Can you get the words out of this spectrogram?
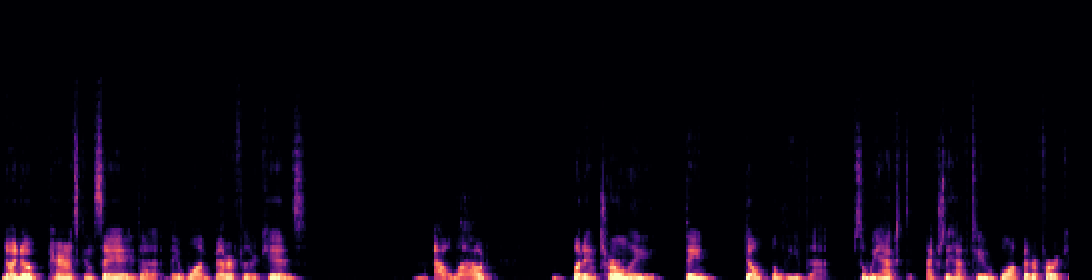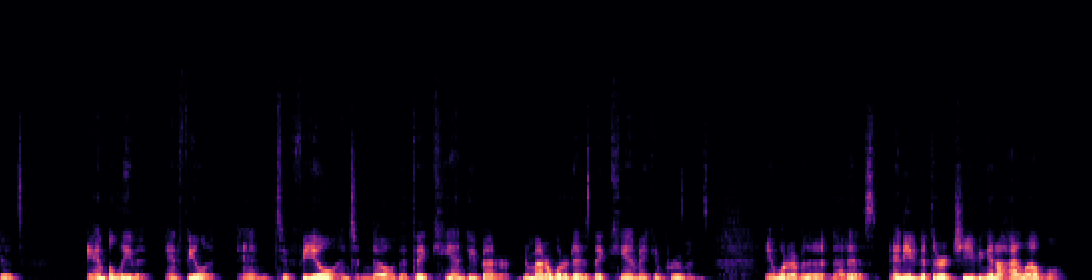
Now, I know parents can say that they want better for their kids out loud, but internally they don't believe that. So we actually have to want better for our kids and believe it and feel it and to feel and to know that they can do better no matter what it is. They can make improvements in whatever that is. And even if they're achieving at a high level,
